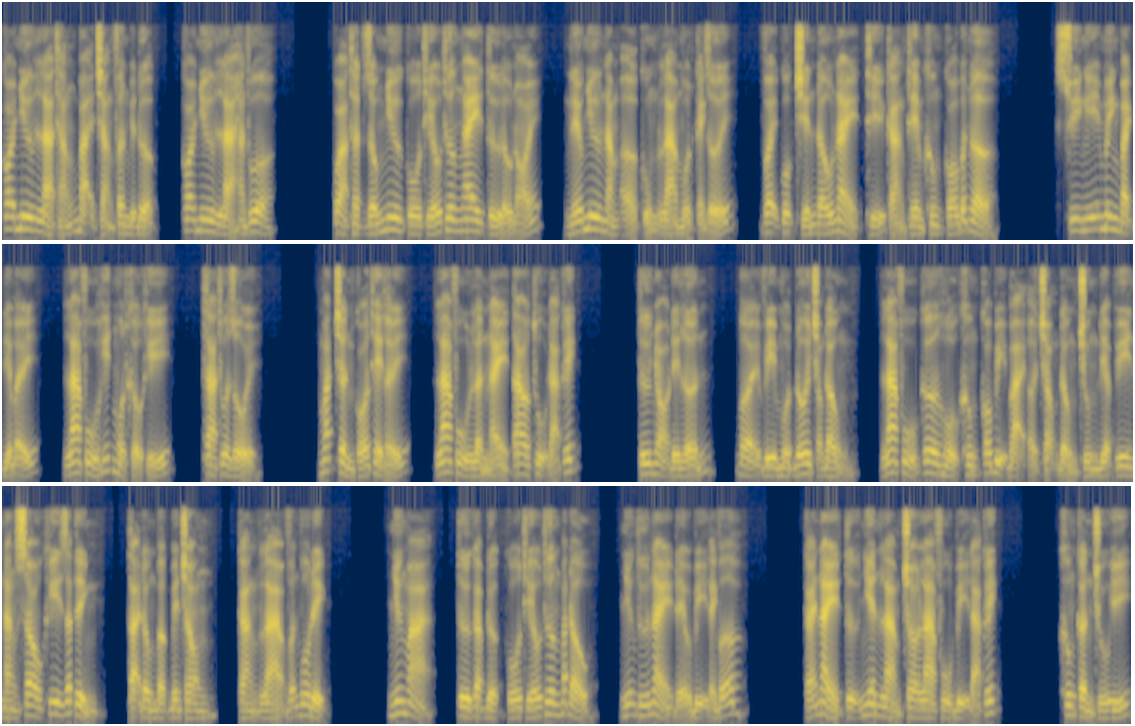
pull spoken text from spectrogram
coi như là thắng bại chẳng phân biệt được, coi như là hắn thua. Quả thật giống như cố thiếu thương ngay từ đầu nói, nếu như nằm ở cùng là một cảnh giới, vậy cuộc chiến đấu này thì càng thêm không có bất ngờ. Suy nghĩ minh bạch điểm ấy, la Phủ hít một khẩu khí, ta thua rồi. Mắt trần có thể thấy, la Phủ lần này tao thụ đà kích. Từ nhỏ đến lớn bởi vì một đôi trọng đồng, la phủ cơ hồ không có bị bại ở trọng đồng trùng điệp vi năng sau khi rất tỉnh, tại đồng bậc bên trong, càng là vẫn vô địch. Nhưng mà, từ gặp được cố thiếu thương bắt đầu, những thứ này đều bị đánh vỡ. Cái này tự nhiên làm cho la phủ bị đà kích. Không cần chú ý.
